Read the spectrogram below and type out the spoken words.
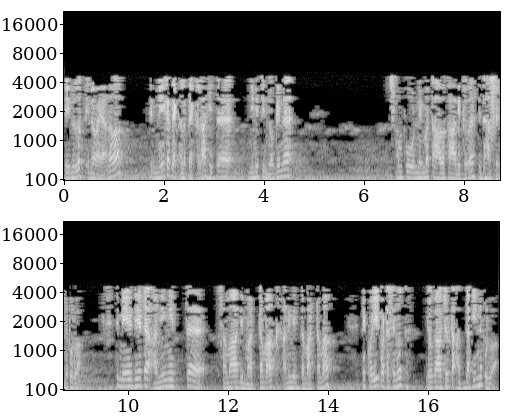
ඒගොල්ලොත් එනවා යනවා. ඉතින් මේක දැකලා දැකලා හිත නිමිති නොගෙන සම්පූර්ණයෙන්ම తాවකාලිකව නිදහස් වෙන්න පුළුවන්. ඉතින් මේ විදිහට අනිමිත්ත සමාධි මට්ටමක් අනිමිත්ත මට්ටමක් මේ කොයි කොටසෙනුත් යෝගාචරයට අත්දකින්න පුළුවන්.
